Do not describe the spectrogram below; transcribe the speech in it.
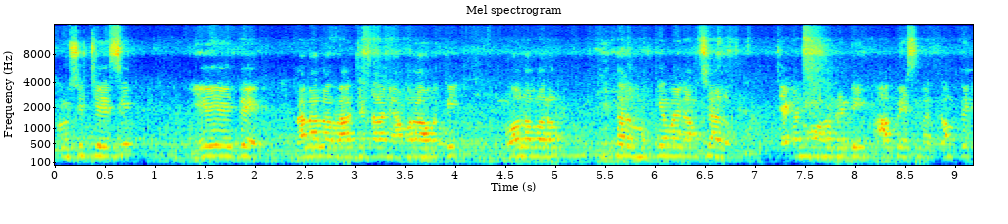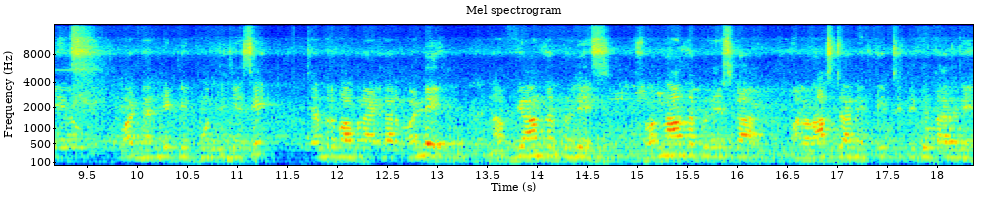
కృషి చేసి ఏ అయితే కళల రాజధాని అమరావతి పోలవరం ఇతర ముఖ్యమైన అంశాలు జగన్మోహన్ రెడ్డి ఆపేసిన కంపెనీలు వాటిని అన్నింటినీ పూర్తి చేసి చంద్రబాబు నాయుడు గారు మళ్ళీ నవ్యాంధ్రప్రదేశ్ స్వర్ణాంధ్రప్రదేశ్గా మన రాష్ట్రాన్ని తీర్చిదిద్దుతారని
